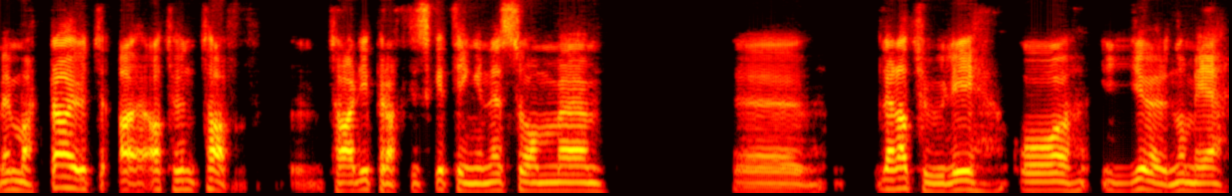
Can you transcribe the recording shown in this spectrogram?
med Martha. At hun tar, tar, de praktiske tingene som eh, det er naturlig å gjøre noe med.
